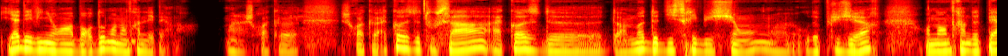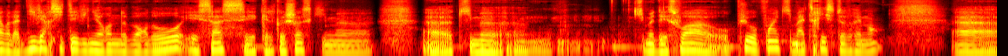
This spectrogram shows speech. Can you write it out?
il y a des vignerons à Bordeaux, mais on est en train de les perdre. Voilà, je crois que je crois que à cause de tout ça, à cause d'un mode de distribution euh, ou de plusieurs, on est en train de perdre la diversité vigneronne de Bordeaux et ça c'est quelque chose qui me euh, qui me qui me déçoit au plus haut point qui m'attriste vraiment. Euh,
